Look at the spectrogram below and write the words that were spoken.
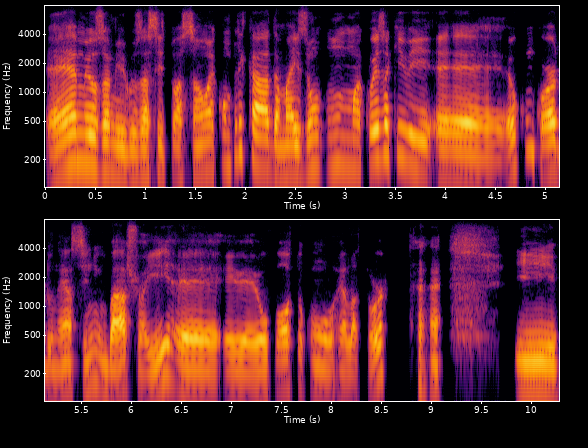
É, meus amigos, a situação é complicada, mas um, uma coisa que é, eu concordo, né? Assino embaixo aí, é, é eu voto com o relator, e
